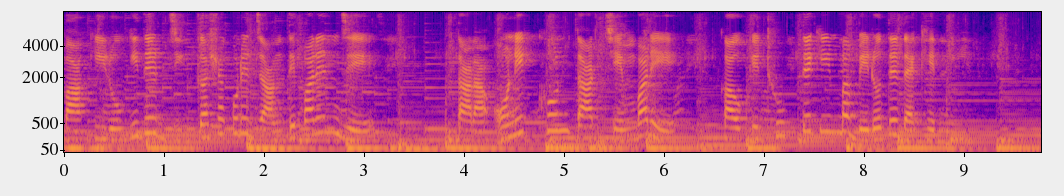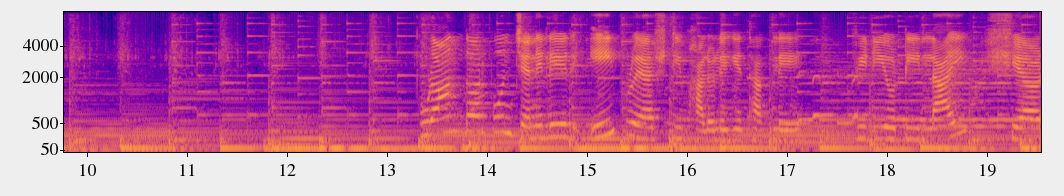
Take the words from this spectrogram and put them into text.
বাকি রোগীদের জিজ্ঞাসা করে জানতে পারেন যে তারা অনেকক্ষণ তার চেম্বারে কাউকে ঢুকতে কিংবা বেরোতে দেখেননি। পুরাণ দর্পণ চ্যানেলের এই প্রয়াসটি ভালো লেগে থাকলে ভিডিওটি লাইক, শেয়ার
